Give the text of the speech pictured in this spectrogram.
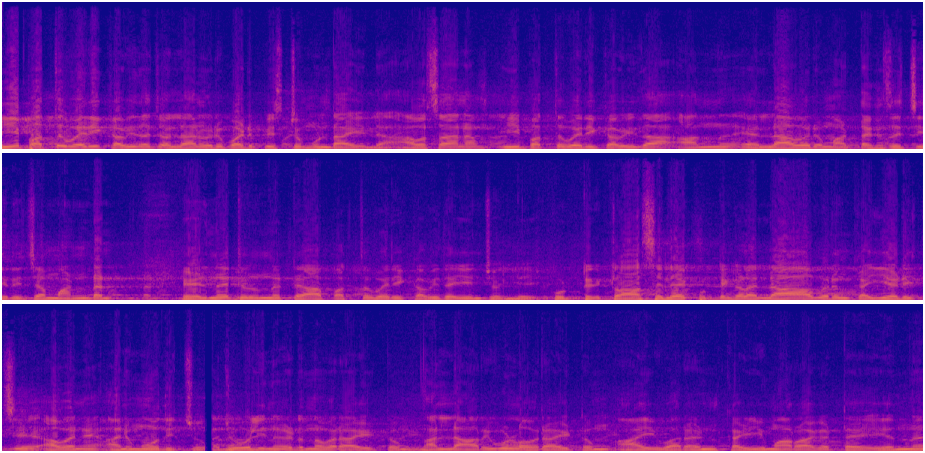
ഈ പത്ത് വരി കവിത ചൊല്ലാൻ ഒരു പഠിപ്പിസ്റ്റും ഉണ്ടായില്ല. അവസാനം ഈ പത്ത് വരി കവിത അന്ന് എല്ലാവരും അട്ടഹസിച്ചിരിച്ച മണ്ടൻ എഴുന്നേറ്റ് നിന്നിട്ട് ആ പത്ത് വരി കവിതയും ചൊല്ലി. കുട്ടി ക്ലാസ്സിലെ കുട്ടികളെല്ലാവരും കൈയടിച്ച് അവനെ അനുമോദിച്ചു. ജോലി നേടുന്നവരായിട്ടും നല്ല അറിവുള്ളവരായിട്ടും ആയി വരാൻ കഴിയുമാറാകട്ടെ എന്ന്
